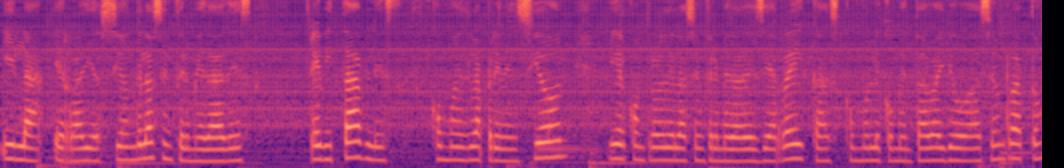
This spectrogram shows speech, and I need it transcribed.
y la erradiación de las enfermedades evitables, como es la prevención y el control de las enfermedades diarreicas, como le comentaba yo hace un rato,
